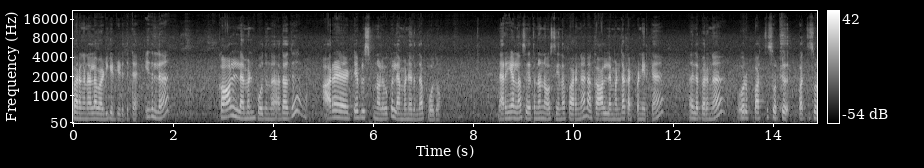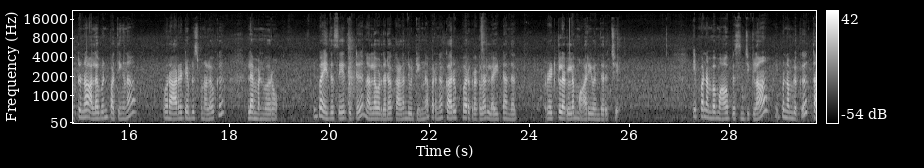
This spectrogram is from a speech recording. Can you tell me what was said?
பாருங்கள் நல்லா வடிகட்டி எடுத்துட்டேன். இதில் கால் லெமன் போதுங்க. அதாவது அரை டேபிள் ஸ்பூன் அளவுக்கு லெமன் இருந்தால் போதும். நிறையெல்லாம் சேர்த்தணும்னு அவசியம் தான் பாருங்கள் நான் கால் லெமன் தான் கட் பண்ணியிருக்கேன். அதில் பாருங்கள் ஒரு பத்து சொட்டு பத்து சொட்டுனா அளவுன்னு பார்த்தீங்கன்னா ஒரு அரை டேபிள் ஸ்பூன் அளவுக்கு லெமன் வரும். இப்போ இதை சேர்த்துட்டு நல்லா ஒரு தடவை கலந்து விட்டிங்கன்னா பாருங்கள் கருப்பாக இருக்கிற கலர் லைட்டாக அந்த ரெட் கலரில் மாறி வந்துருச்சு. இப்போ நம்ம மாவு பிசைஞ்சிக்கலாம். இப்போ நம்மளுக்கு த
